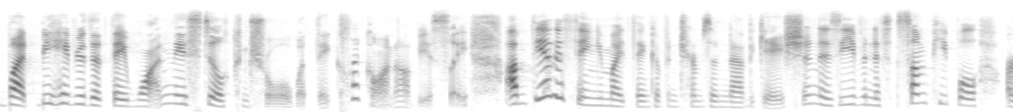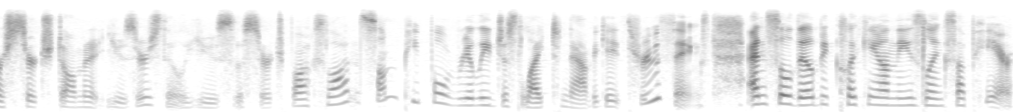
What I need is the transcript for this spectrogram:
but behavior that they want, and they still control what they click on, obviously. Um, the other thing you might think of in terms of navigation is even if some people are search dominant users, they'll use the search box a lot, and some people really just like to navigate through things. And so they'll be clicking on these links up here.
